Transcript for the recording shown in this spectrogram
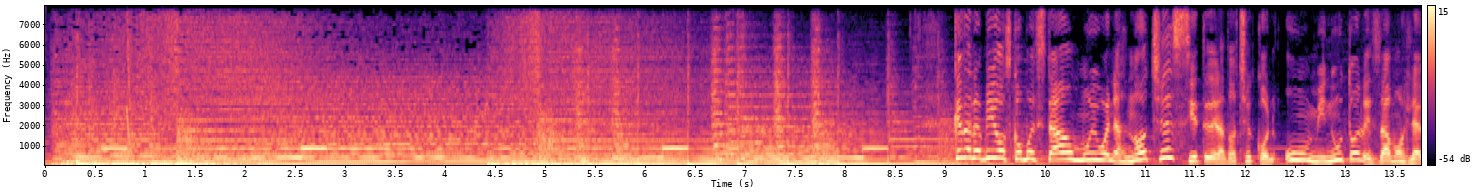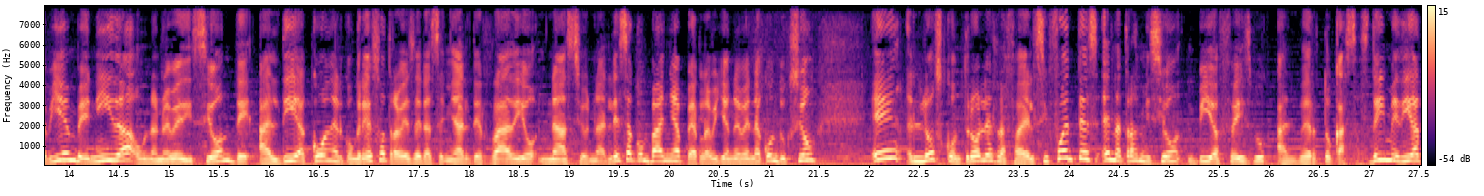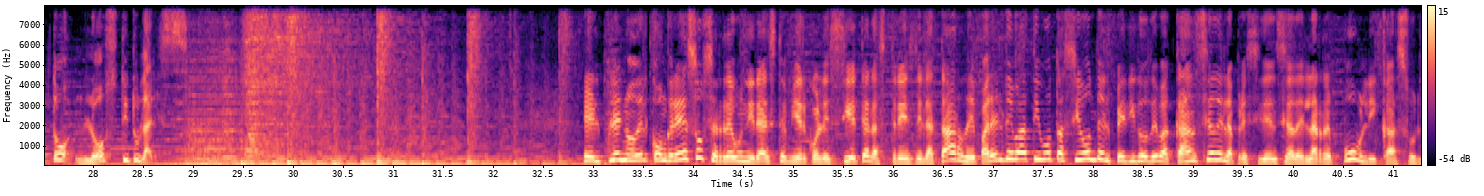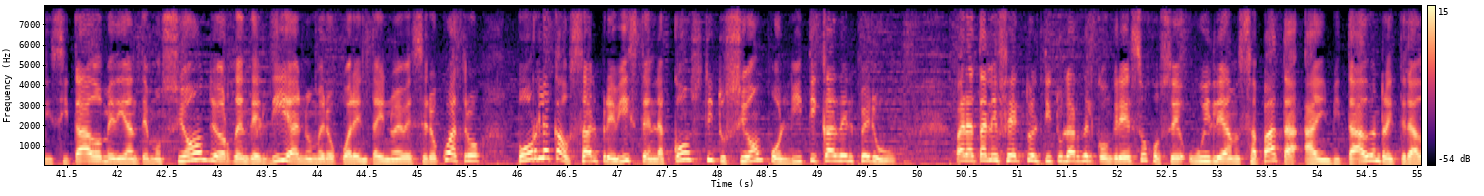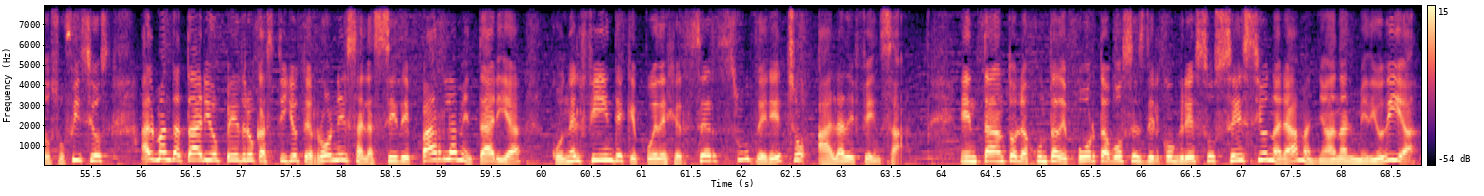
Están? Muy buenas noches. Siete de la noche con un minuto. Les damos la bienvenida a una nueva edición de Al Día con el Congreso a través de la señal de Radio Nacional. Les acompaña Perla Villanueva en la conducción. En los controles, Rafael Cifuentes. En la transmisión vía Facebook, Alberto Casas. De inmediato, los titulares. El Pleno del Congreso se reunirá este miércoles 7 a las 3 de la tarde para el debate y votación del pedido de vacancia de la Presidencia de la República, solicitado mediante moción de orden del día número 4904 por la causal prevista en la Constitución Política del Perú. Para tal efecto, el titular del Congreso, José William Zapata, ha invitado en reiterados oficios al mandatario Pedro Castillo Terrones a la sede parlamentaria con el fin de que pueda ejercer su derecho a la defensa. En tanto, la Junta de Portavoces del Congreso sesionará mañana al mediodía.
